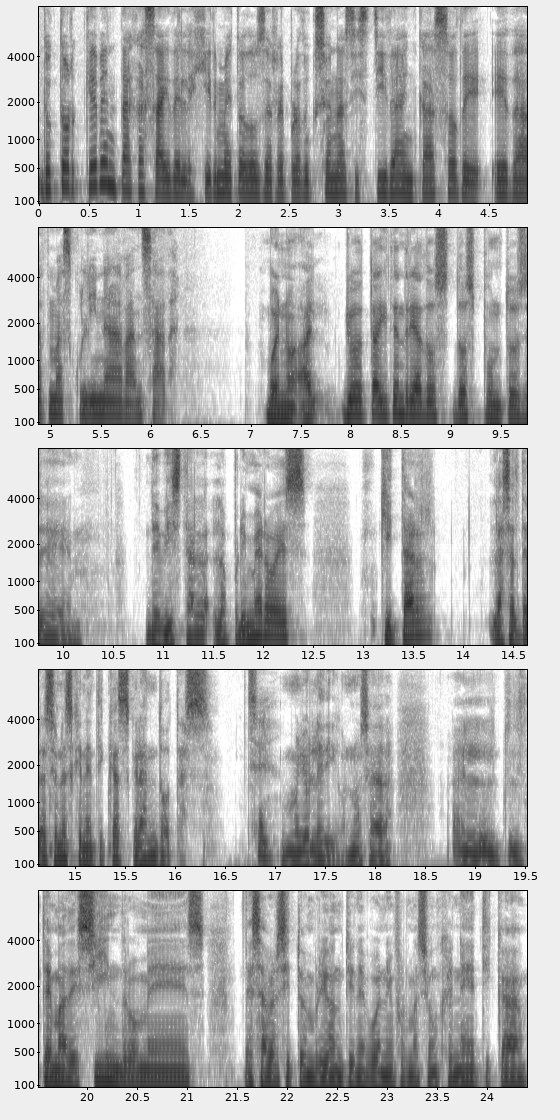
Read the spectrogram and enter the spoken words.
Doctor, ¿qué ventajas hay de elegir métodos de reproducción asistida en caso de edad masculina avanzada? Bueno, yo ahí tendría dos, puntos de, vista. Lo primero es quitar las alteraciones genéticas grandotas. Sí. Como yo le digo, ¿no? O sea, el, tema de síndromes, de saber si tu embrión tiene buena información genética,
